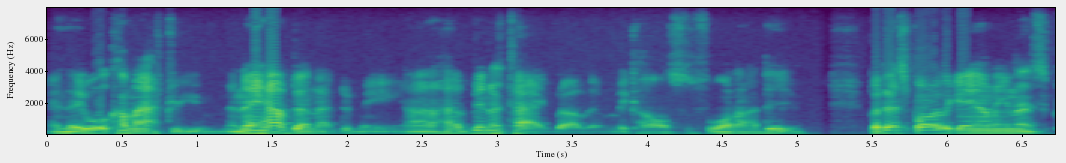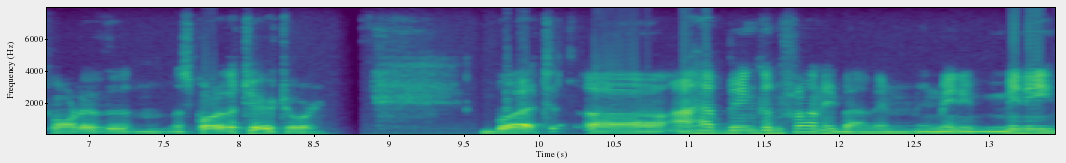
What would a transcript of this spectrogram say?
and they will come after you. And they have done that to me. I have been attacked by them because of what I do. But that's part of the game. I mean, that's part of the that's part of the territory. But uh, I have been confronted by them in many many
